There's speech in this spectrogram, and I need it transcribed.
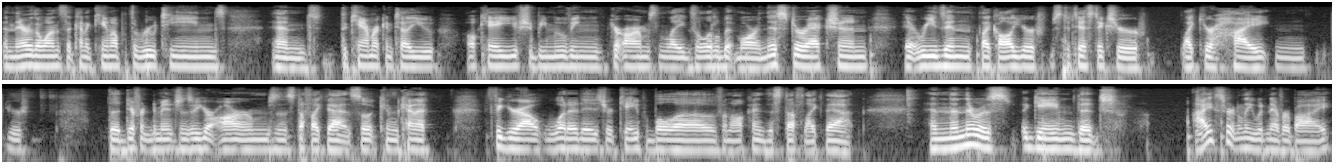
and they're the ones that kind of came up with the routines and the camera can tell you okay you should be moving your arms and legs a little bit more in this direction. It reads in like all your statistics your like your height and your the different dimensions of your arms and stuff like that so it can kind of figure out what it is you're capable of and all kinds of stuff like that and then there was a game that i certainly would never buy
